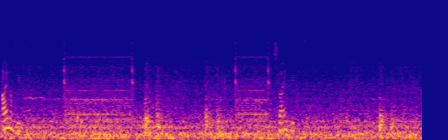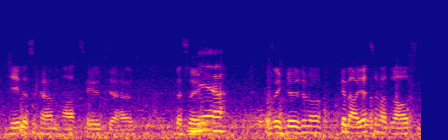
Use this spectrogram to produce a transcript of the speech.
Einundsiebzig. 72. Jedes kmh zählt hier halt. Deswegen, Ja. deswegen gehe ich immer. Genau, jetzt sind wir draußen.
